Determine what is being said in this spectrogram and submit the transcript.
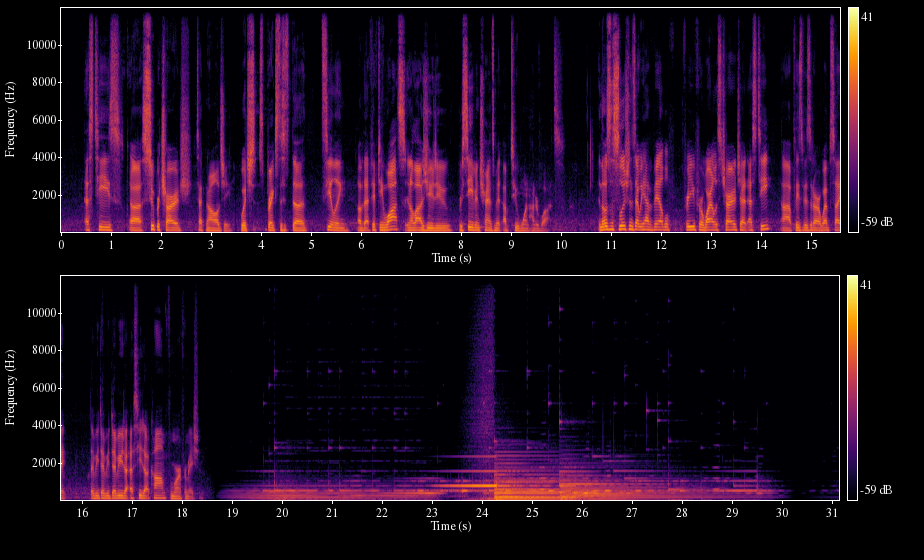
ST's uh, supercharge technology, which breaks the, the ceiling of that 15 watts and allows you to receive and transmit up to 100 watts. And those are the solutions that we have available for you for wireless charge at ST. Uh, please visit our website, www.st.com for more information.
